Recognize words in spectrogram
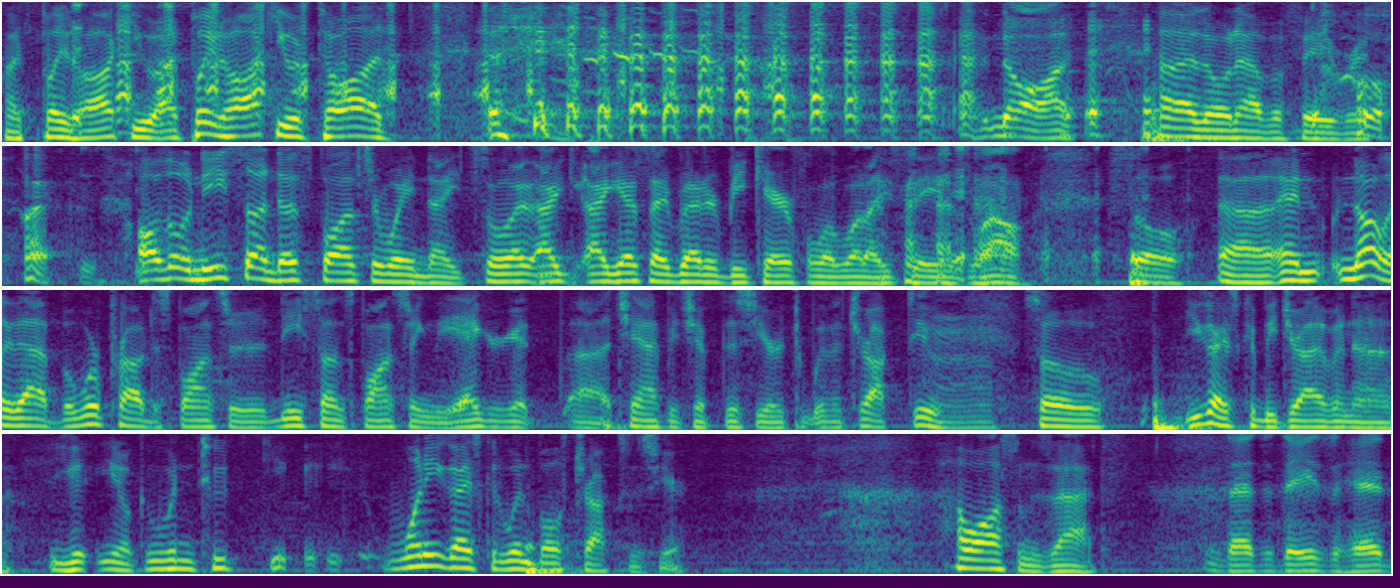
I played hockey. I played hockey with Todd. no, I, I don't have a favorite. Although Nissan does sponsor Wayne Knight, so I, I, I guess I better be careful of what I say as well. So, uh, and not only that, but we're proud to sponsor Nissan sponsoring the aggregate uh, championship this year t- with a truck too. So you guys could be driving a, you, you know, could win two. You, one of you guys could win both trucks this year. How awesome is that? That's days ahead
